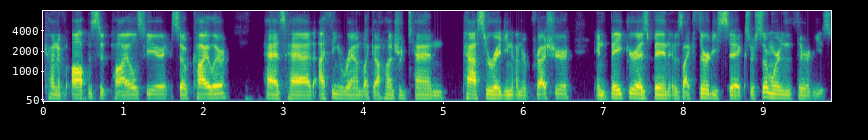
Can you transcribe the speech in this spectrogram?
kind of opposite piles here. So Kyler has had I think around like 110 passer rating under pressure. And Baker has been, it was like 36 or somewhere in the 30s.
